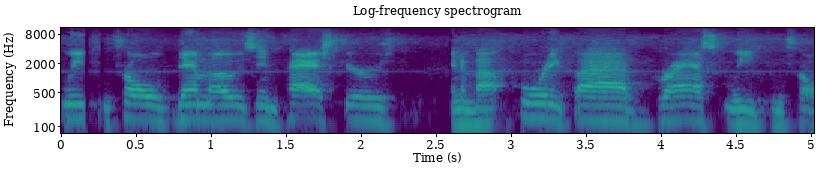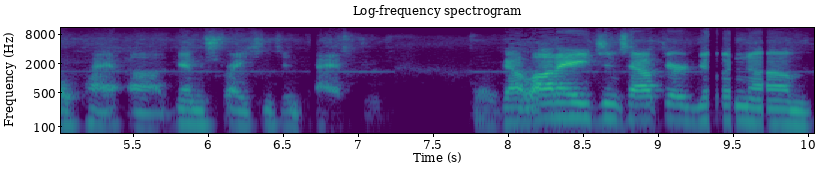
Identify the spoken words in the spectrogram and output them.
weed control demos in pastures and about 45 grass weed control uh, demonstrations in pastures. So we've got a lot of agents out there doing um,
